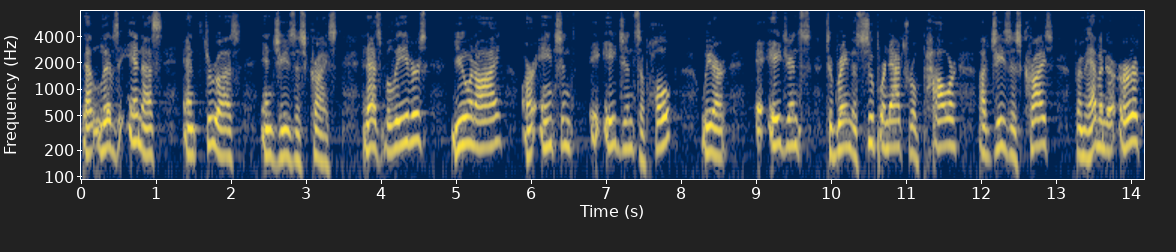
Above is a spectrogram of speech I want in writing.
that lives in us and through us in Jesus Christ. And as believers, you and I are ancient agents of hope. We are agents to bring the supernatural power of Jesus Christ from heaven to earth.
